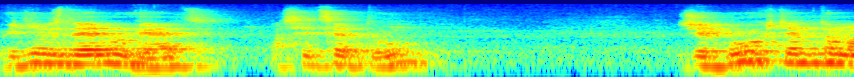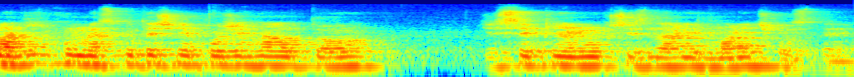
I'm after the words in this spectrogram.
Vidím zde jednu věc, a sice tu, že Bůh těmto mladíkům neskutečně požehnal to, že se k němu přiznali v maličkostech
